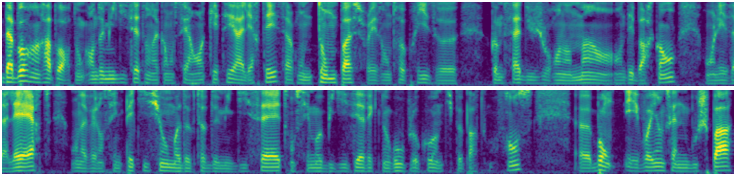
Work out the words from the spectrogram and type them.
D'abord un rapport. Donc en 2017, on a commencé à enquêter, à alerter, c'est-à-dire qu'on ne tombe pas sur les entreprises euh, comme ça du jour au lendemain en, débarquant. On les alerte. On avait lancé une pétition au mois d'octobre 2017. On s'est mobilisé avec nos groupes locaux un petit peu partout en France. Euh, bon, et voyant que ça ne bouge pas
